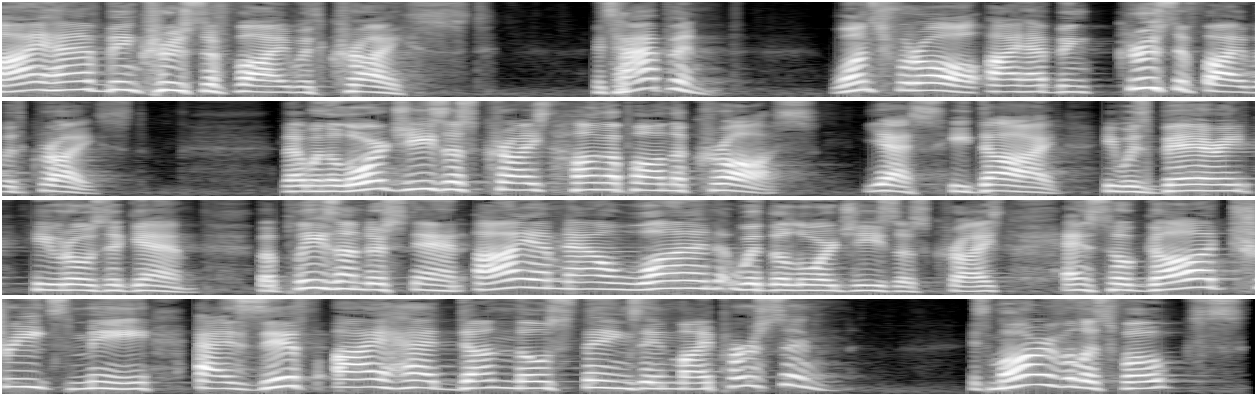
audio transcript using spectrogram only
I have been crucified with Christ. It's happened. Once for all, I have been crucified with Christ. That when the Lord Jesus Christ hung upon the cross, yes, he died, he was buried, he rose again. But please understand, I am now one with the Lord Jesus Christ. And so God treats me as if I had done those things in my person. It's marvelous, folks.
